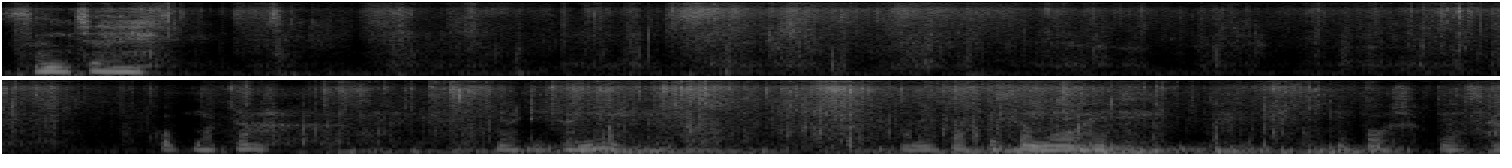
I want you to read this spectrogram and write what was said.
संच आहे. खूप मोठा या ठिकाणी पाणी टाकी समूह आहे. हे पाहू शकतो असा.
